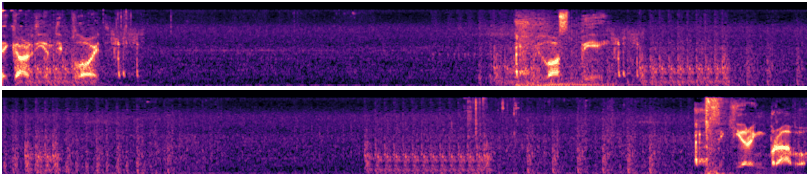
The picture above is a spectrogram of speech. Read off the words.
Friendly Guardian deployed. We lost B. Securing Bravo.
